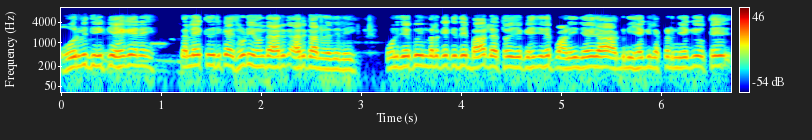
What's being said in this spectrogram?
ਹੋਰ ਵੀ ਤਰੀਕੇ ਹੈਗੇ ਨੇ। ਇਕੱਲੇ ਇੱਕ ਤਰੀਕਾ ਥੋੜੀ ਹੁੰਦਾ ਹਰ ਹਰ ਗੱਲ ਦੇ ਲਈ। ਹੁਣ ਜੇ ਕੋਈ ਮਤਲਬ ਕਿ ਕਿਤੇ ਬਾਹਰ ਡੈਥ ਹੋ ਜਾਏ ਕਿਸੇ ਜਿੱਥੇ ਪਾਣੀ ਨਹੀਂ ਹੈਗਾ ਅੱਗ ਨਹੀਂ ਹੈਗੀ, ਲੱਕੜ ਨਹੀਂ ਹੈਗੀ, ਉੱਥੇ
